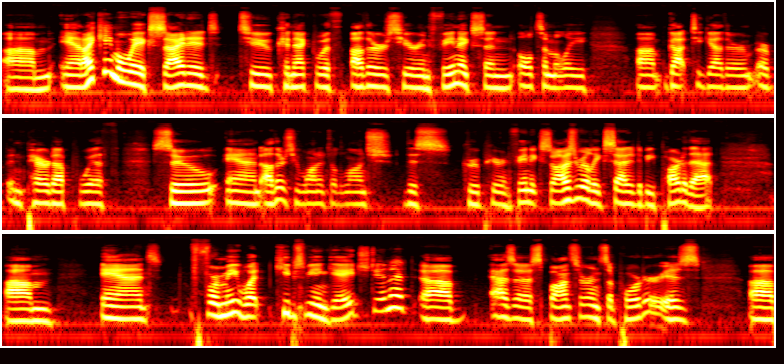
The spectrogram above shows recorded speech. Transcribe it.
Um, and I came away excited to connect with others here in Phoenix and ultimately um, got together or, and paired up with Sue and others who wanted to launch this group here in Phoenix. So I was really excited to be part of that. Um, and for me, what keeps me engaged in it uh, as a sponsor and supporter is. Uh,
